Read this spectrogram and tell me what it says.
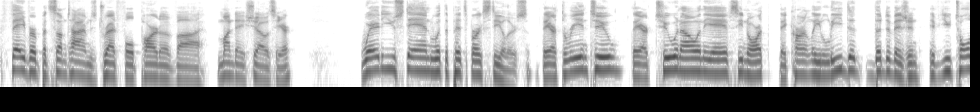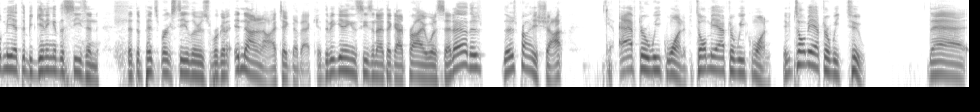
favorite but sometimes dreadful part of uh, Monday shows here. Where do you stand with the Pittsburgh Steelers? They are 3 and 2. They are 2 and 0 in the AFC North. They currently lead the division. If you told me at the beginning of the season that the Pittsburgh Steelers were going to No, no, no, I take that back. At the beginning of the season, I think I probably would have said, "Eh, there's there's probably a shot." Yeah. After week 1, if you told me after week 1, if you told me after week 2 that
